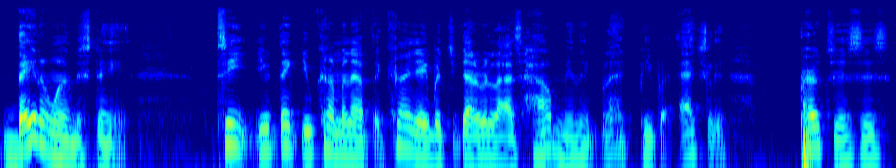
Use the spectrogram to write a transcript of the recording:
they don't understand. See, you think you coming after Kanye, but you got to realize how many black people actually purchases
